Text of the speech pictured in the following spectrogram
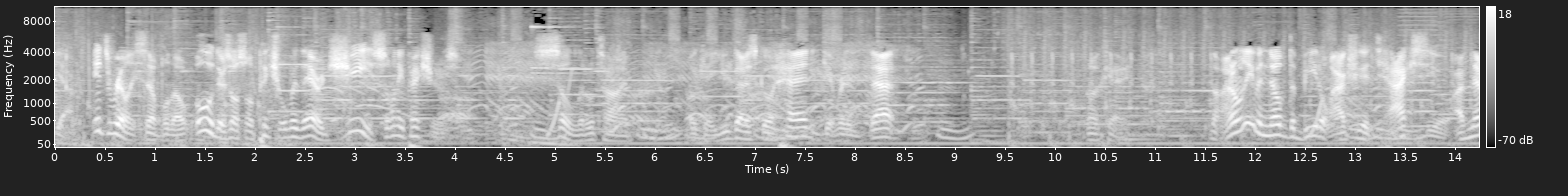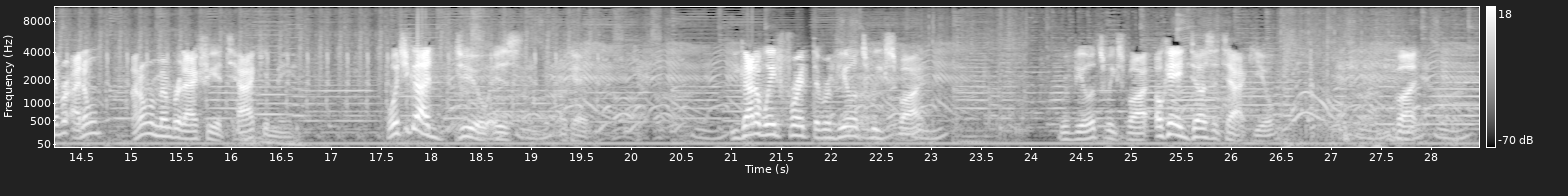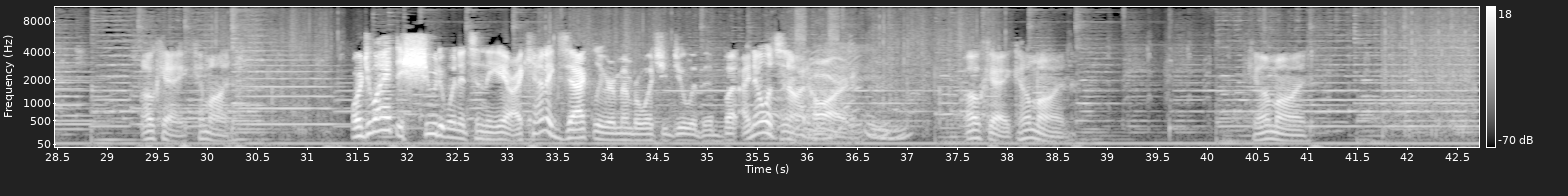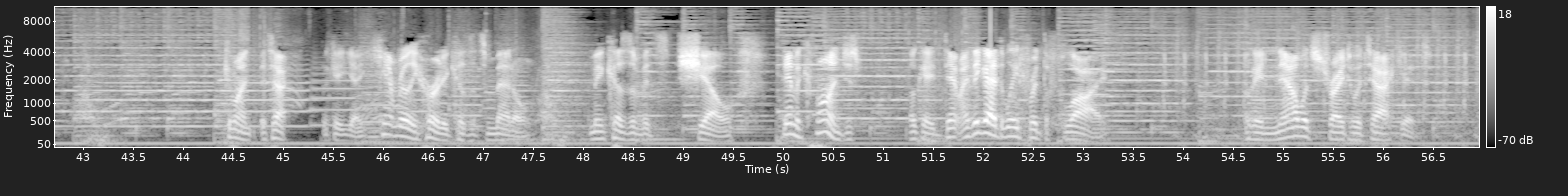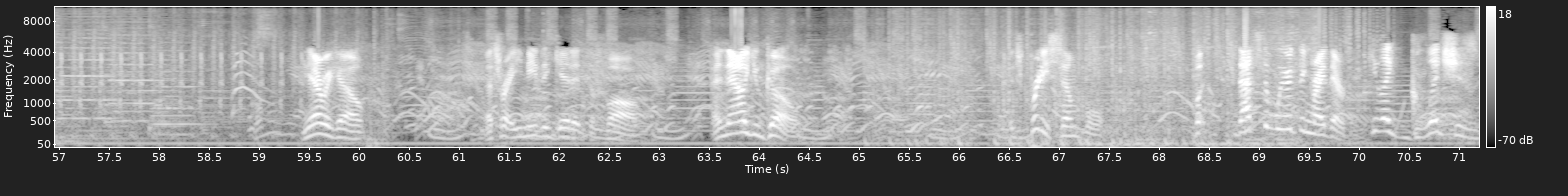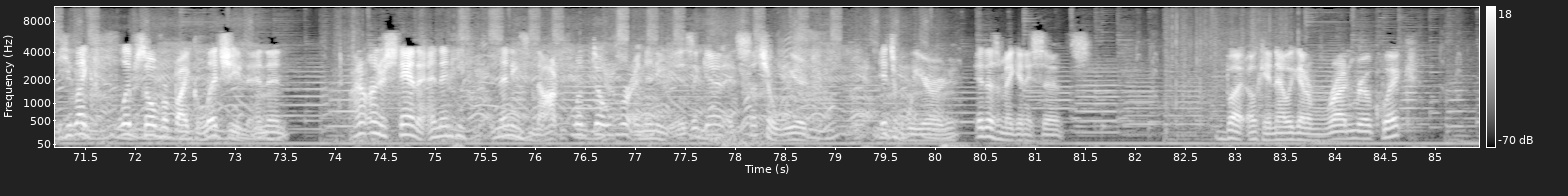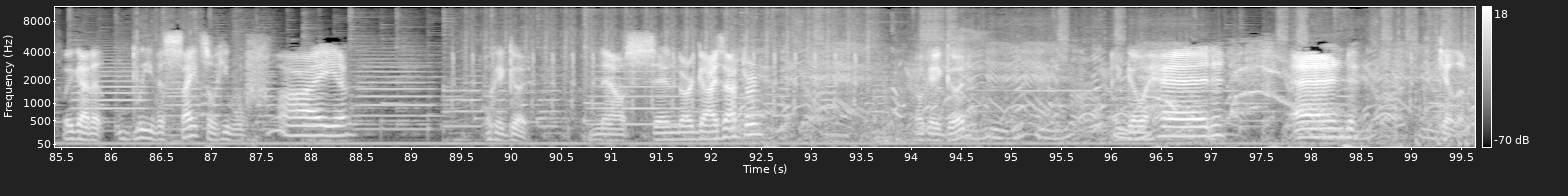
Yeah, it's really simple though. Oh, there's also a picture over there. Jeez, so many pictures. So little time. Okay, you guys go ahead, get rid of that. Okay. No, I don't even know if the beetle actually attacks you. I've never, I don't, I don't remember it actually attacking me. What you gotta do is, okay, you gotta wait for it to reveal its weak spot. Reveal its weak spot. Okay, it does attack you. But, okay, come on. Or do I have to shoot it when it's in the air? I can't exactly remember what you do with it, but I know it's not hard. Okay, come on. Come on. Come on, attack. Okay, yeah, you can't really hurt it because it's metal. I mean, because of its shell. Damn it, come on, just... Okay, damn, I think I had to wait for it to fly. Okay, now let's try to attack it. There we go. That's right, you need to get it to fall. And now you go. It's pretty simple. But that's the weird thing right there. He like glitches, he like flips over by glitching and then I don't understand that. And then he and then he's not flipped over and then he is again. It's such a weird It's weird. It doesn't make any sense. But okay, now we gotta run real quick. We gotta leave his sight so he will fly. Okay, good. Now send our guys after him. Okay, good. And go ahead and kill him.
